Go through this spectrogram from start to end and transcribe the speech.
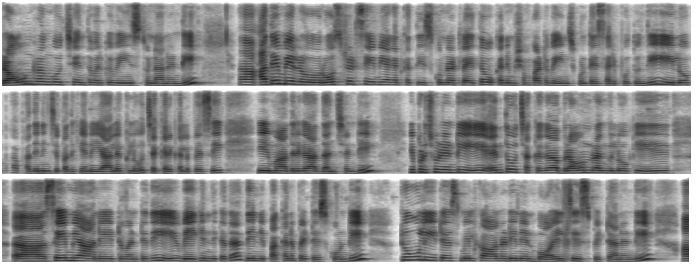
బ్రౌన్ రంగు వచ్చేంత వరకు వేయిస్తున్నానండి. అదే మీరు రోస్టెడ్ సేమియా కనుక తీసుకున్నట్లయితే ఒక నిమిషం పాటు వేయించుకుంటే సరిపోతుంది. ఈ లోపల పది నుంచి పదిహేను యాలకులు చక్కెర కలిపేసి ఈ మాదిరిగా దంచండి. ఇప్పుడు చూడండి ఎంతో చక్కగా బ్రౌన్ రంగులోకి సేమియా అనేటువంటిది వేగింది కదా? దీన్ని పక్కన పెట్టేసుకోండి. టూ లీటర్స్ మిల్క్ ఆల్రెడీ నేను బాయిల్ చేసి పెట్టానండి. ఆ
